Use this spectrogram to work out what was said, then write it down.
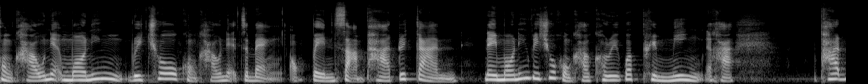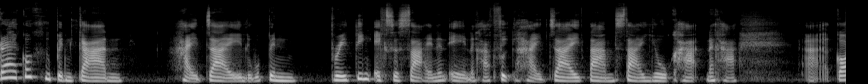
ของเขาเนี่ย morning ritual ของเขาเนี่ยจะแบ่งออกเป็น 3 พาร์ทด้วยกัน ใน morning ritual ของเขาเขาเรียกว่า priming นะคะ พาร์ทแรกก็คือเป็นการหายใจหรือว่าเป็น breathing exercise นั่นเองนะคะ ฝึกหายใจตามสไตล์โยคะนะคะะก็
